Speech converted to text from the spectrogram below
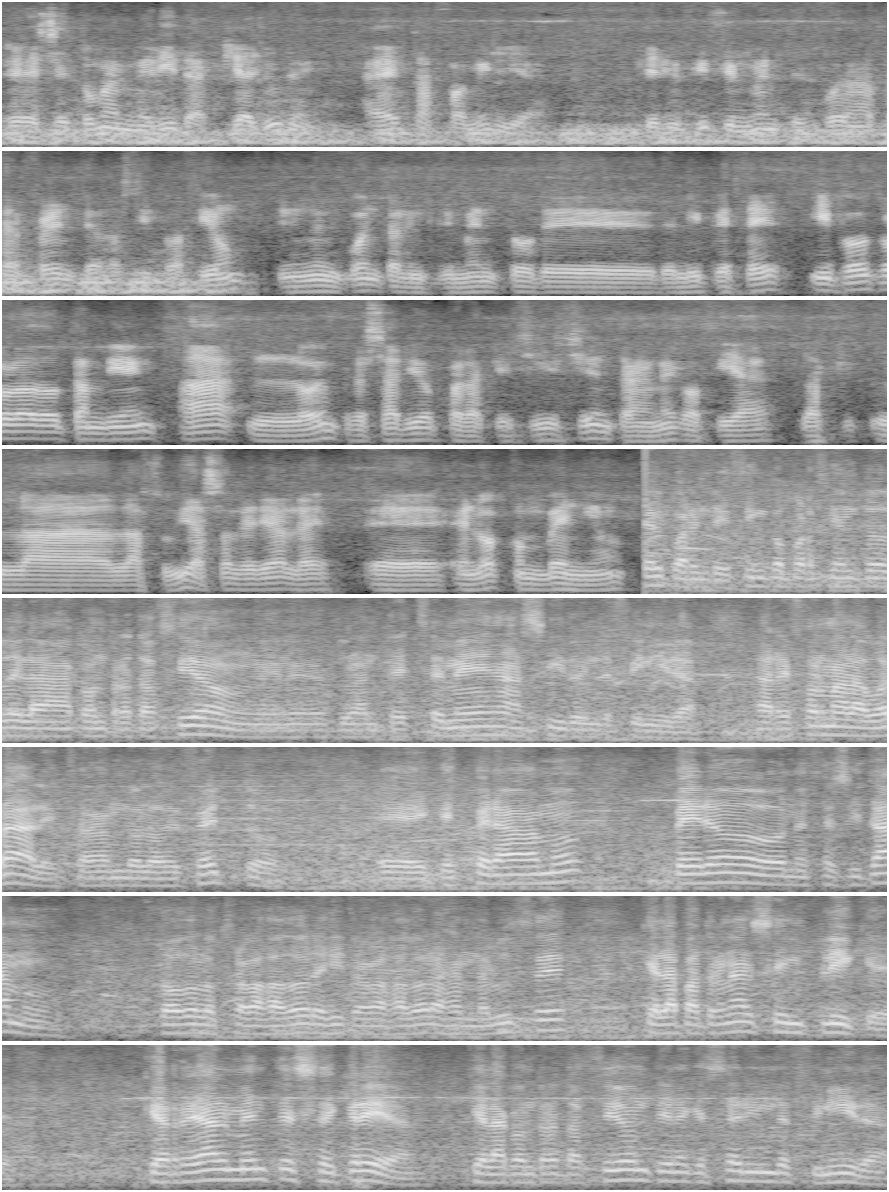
eh, se tomen medidas que ayuden a estas familias que difícilmente puedan hacer frente a la situación, teniendo en cuenta el incremento del IPC, y por otro lado también a los empresarios para que se sientan a negociar las, subidas salariales eh, en los convenios. El 45% de la contratación durante este mes ha sido indefinida. La reforma laboral está dando los efectos eh, que esperábamos, pero necesitamos todos los trabajadores y trabajadoras andaluces que la patronal se implique, que realmente se crea que la contratación tiene que ser indefinida.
